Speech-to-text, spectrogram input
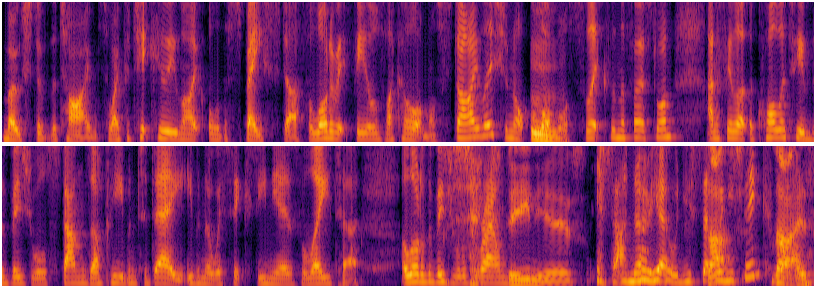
most of the time. So I particularly like all the space stuff. A lot of it feels like a lot more stylish and not a lot Mm. more slick than the first one. And I feel like the quality of the visuals stands up even today, even though we're 16 years later. A lot of the visuals around. Sixteen years. Yes, I know. Yeah, when you say, when you think about that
